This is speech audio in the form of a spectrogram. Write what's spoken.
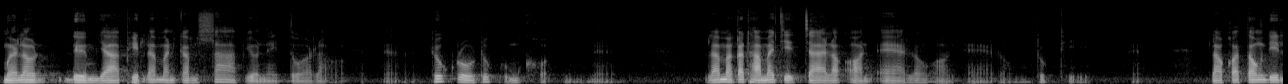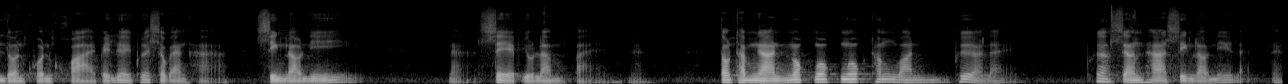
เหมือนเราดื่มยาพิษแล้วมันกำซาบอยู่ในตัวเรานะทุกรูทุกขุมขนนะแล้วมันก็ทำให้จิตใจเราอ่อนแอลงอ่อนแอลงทุกที เราก็ต้องดิ้นรนขวนขวายไปเรื่อยเพื่อแสวงหา สิ่งเหล่านี้นะเสพอยู่ล่ำไปนะต้องทำงานงกงกงกทั้งวันเพื่ออะไร เพื่อสรรหาสิ่งเหล่านี้แหละนะ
